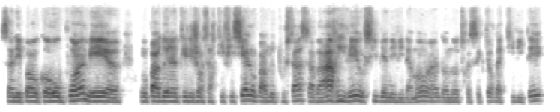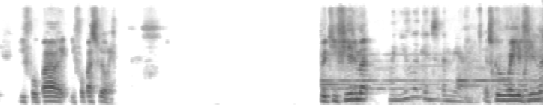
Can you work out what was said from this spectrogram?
ça n'est pas encore au point, mais euh, on parle de l'intelligence artificielle, on parle de tout ça. Ça va arriver aussi, bien évidemment, hein, dans notre secteur d'activité. Il ne faut, pas, il faut pas se leurrer. Petit film. Est-ce que vous voyez le film?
